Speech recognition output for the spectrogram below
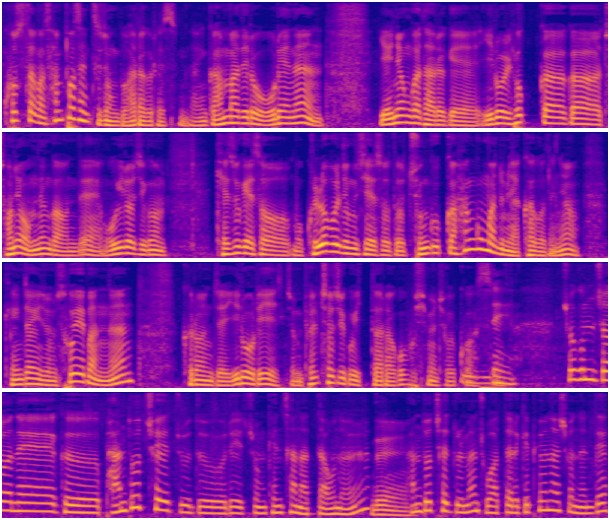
코스닥은 3% 정도 하락을 했습니다. 그러니까 한마디로 올해는 예년과 다르게 1월 효과가 전혀 없는 가운데 오히려 지금 계속해서 뭐 글로벌 증시에서도 중국과 한국만 좀 약하거든요. 굉장히 좀 소외받는 그런 이제 1월이 좀 펼쳐지고 있다라고 보시면 좋을 것 음, 같습니다. 네. 조금 전에 그 반도체주들이 좀 괜찮았다 오늘. 네. 반도체들만 좋았다 이렇게 표현하셨는데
